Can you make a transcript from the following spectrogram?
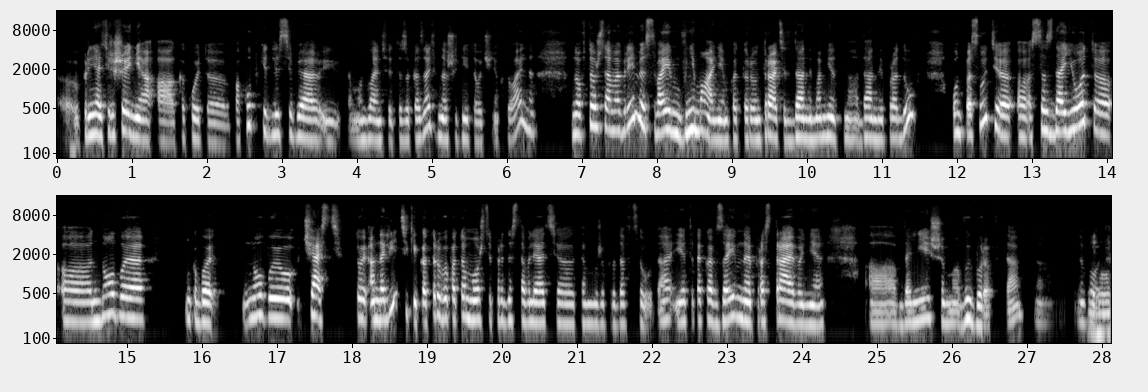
а, принять решение о какой-то покупке для себя и там, онлайн все это заказать, в наши дни это очень актуально, но в то же самое время своим вниманием, которое он тратит в данный момент на данный продукт, он, по сути, создает новое, ну, как бы, новую часть той аналитики, которую вы потом можете предоставлять э, тому же продавцу, да, и это такое взаимное простраивание а, в дальнейшем выборов, да, а, вот. Угу.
